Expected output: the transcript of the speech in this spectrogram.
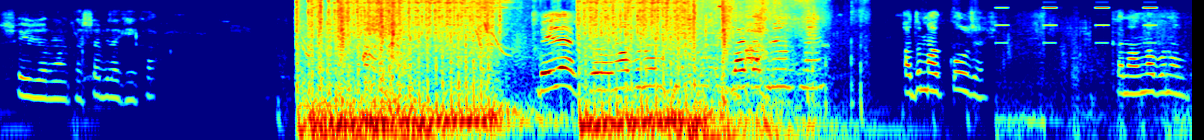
Söylüyorum arkadaşlar bir dakika. Beyler kanalıma abone olun. Like atmayı unutmayın. Adım Hakkı olacak. Kanalıma abone olun.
